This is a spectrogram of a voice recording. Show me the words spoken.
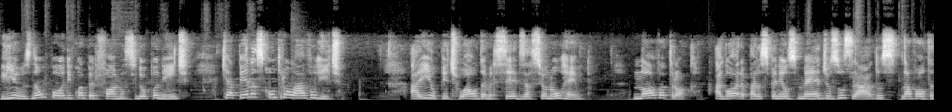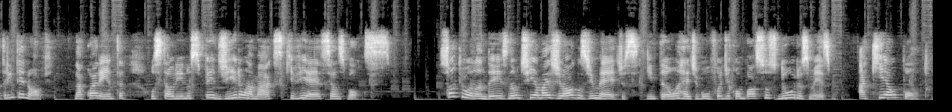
Lewis não pôde com a performance do oponente, que apenas controlava o ritmo. Aí o pitwall da Mercedes acionou Hamilton. Nova troca agora para os pneus médios usados na volta 39. Na 40, os taurinos pediram a Max que viesse aos boxes. Só que o holandês não tinha mais jogos de médios, então a Red Bull foi de compostos duros mesmo. Aqui é o ponto.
